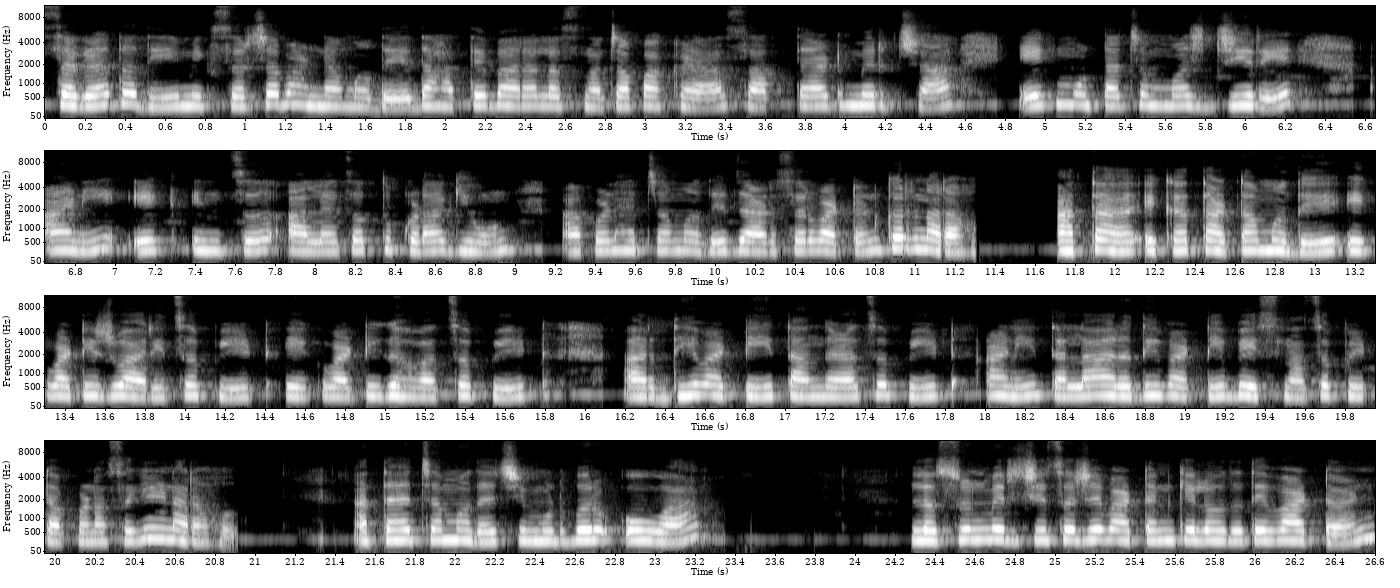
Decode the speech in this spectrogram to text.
सगळ्यात आधी मिक्सरच्या भांड्यामध्ये दहा ते बारा लसणाच्या पाकळ्या सात ते आठ मिरच्या एक मोठा चम्मच जिरे आणि एक इंच आल्याचा तुकडा घेऊन आपण ह्याच्यामध्ये जाडसर वाटण करणार आहोत. आता एका ताटामध्ये एक वाटी ज्वारीचं पीठ एक वाटी गव्हाचं पीठ अर्धी वाटी तांदळाचं पीठ आणि त्याला अर्धी वाटी बेसनाचं पीठ आपण असं घेणार आहोत. आता ह्याच्यामध्ये चिमूटभर ओवा लसूण मिरचीचं जे वाटण केलं होतं ते वाटण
